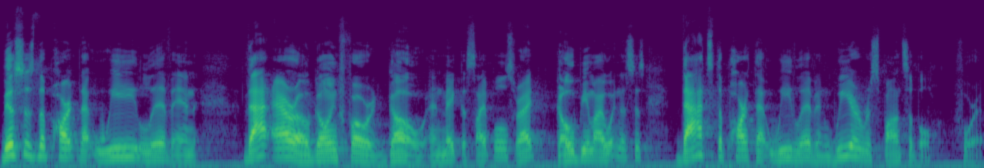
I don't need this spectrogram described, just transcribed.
This is the part that we live in. That arrow going forward, go and make disciples, right? Go be my witnesses. That's the part that we live in. We are responsible for it.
